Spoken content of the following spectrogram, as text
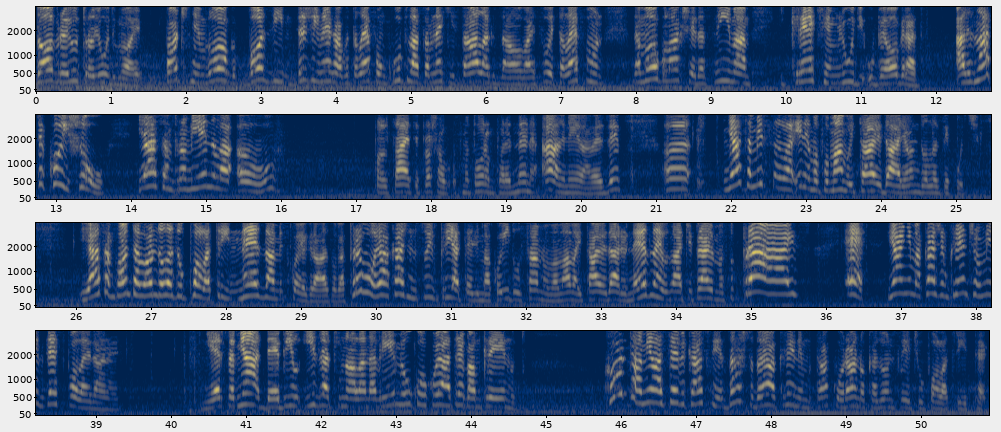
Dobro jutro ljudi moji. Počinjem vlog, vozim, držim nekako telefon, kupila sam neki stalak za ovaj svoj telefon da mogu lakše da snimam i krećem ljudi u Beograd. Ali znate koji show? Ja sam promijenila, oh, policajac je prošao s motorom pored mene, ali nema veze. E, ja sam mislila idemo po mamu i taju Darje, oni dolaze kući. Ja sam kontala, on dolaze u pola tri, ne znam iz kojeg razloga. Prvo ja kažem svojim prijateljima koji idu sa mnom, a mama i Tajo i Dario ne znaju, znači pravimo surprise! E, ja njima kažem krenut ćemo mi 10 pola 11. Jer sam ja debil izračunala na vrijeme ukoliko ja trebam krenut. Kontam ja sebi kasnije zašto da ja krenem tako rano kad on slijeću u pola tri tek.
